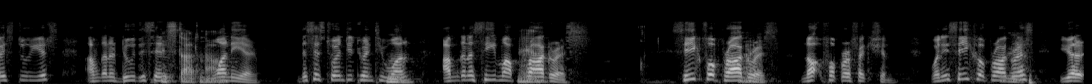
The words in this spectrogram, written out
waste two years. I'm gonna do this in one year. This is 2021. Hmm. I'm gonna see my Yeah. progress. Seek for progress, not for perfection. When you seek for progress, you're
